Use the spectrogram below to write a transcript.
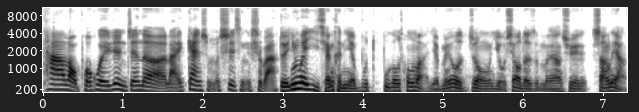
他老婆会认真的来干什么事情是吧？对，因为以前肯定也不不沟通嘛，也没有这种有效的怎么样去商量。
